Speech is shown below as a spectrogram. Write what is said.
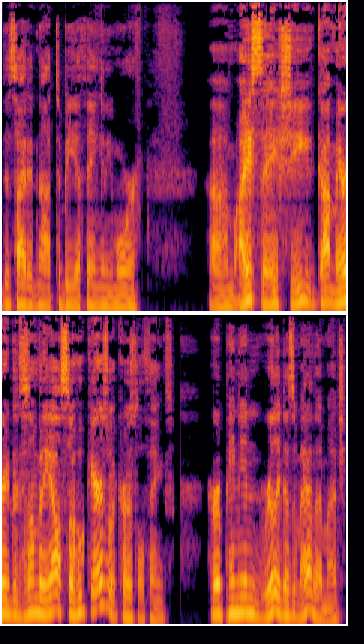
decided not to be a thing anymore. Um, I say she got married with somebody else, so who cares what Crystal thinks? Her opinion really doesn't matter that much.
